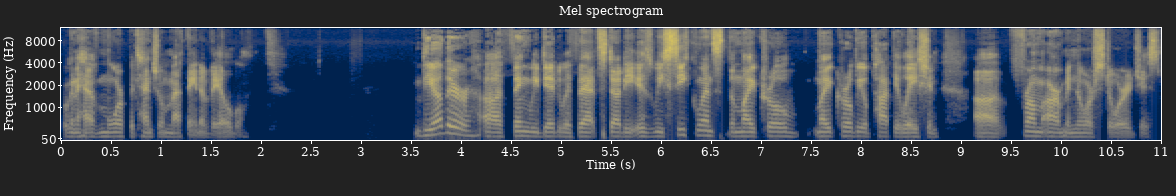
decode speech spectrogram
we're going to have more potential methane available. The other uh, thing we did with that study is we sequenced the micro, microbial population uh, from our manure storages.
